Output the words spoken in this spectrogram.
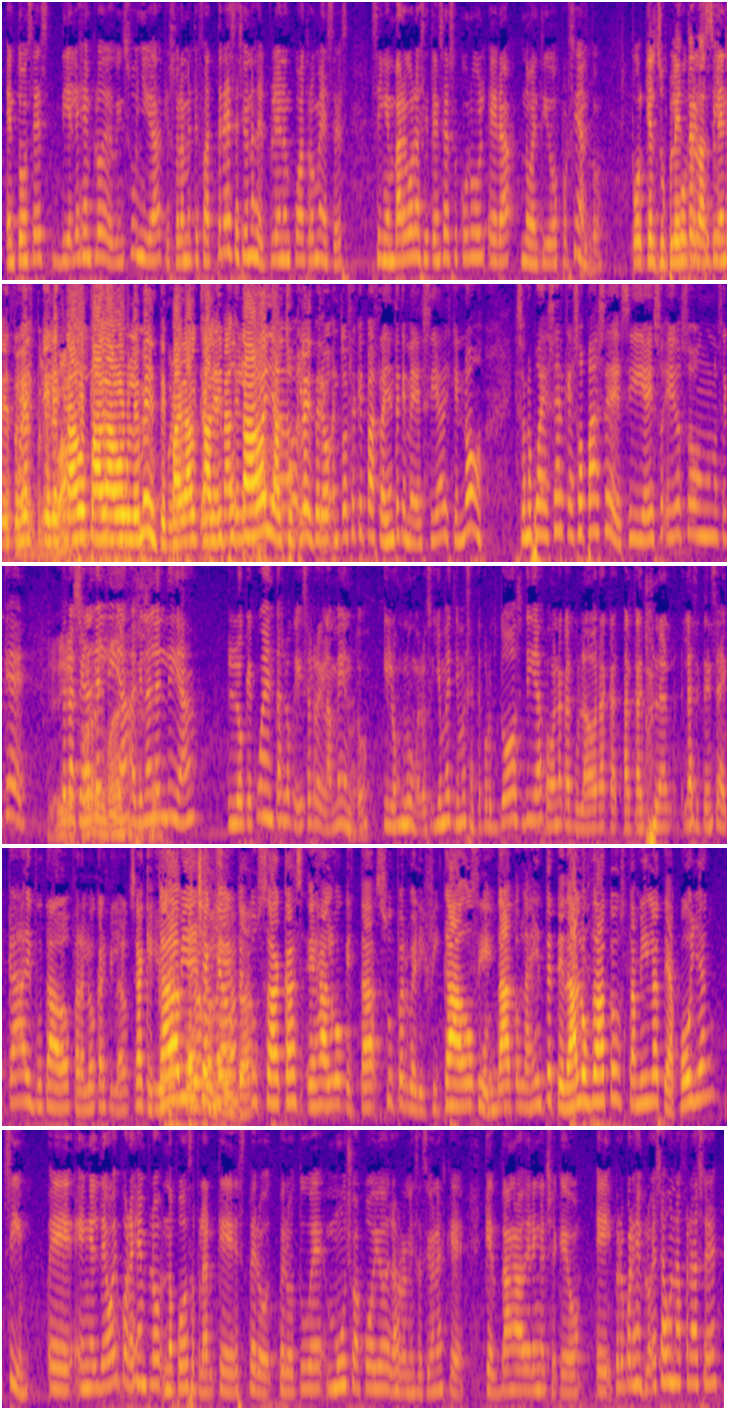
Entonces, di el ejemplo de Edwin Zúñiga, que solamente fue a tres sesiones del Pleno en cuatro meses, sin embargo, la asistencia de su curul era 92%. Porque el suplente Porque el lo asiste. suplente Entonces el, el Estado paga doblemente, Pero paga al, diputado y al suplente. Pero entonces, ¿qué pasa? Hay gente que me decía, es que no, eso no puede ser que eso pase, si eso, ellos son no sé qué. Pero al final del man. día, al final del día, lo que cuenta es lo que dice el reglamento y los números. Yo me, yo me senté por dos días con una calculadora cal- al calcular la asistencia de cada diputado para luego calcular. O sea, que cada bien chequeado que tú sacas es algo que está súper verificado, Sí. con datos. La gente te da los datos, Camila, te apoyan. Sí, eh, en el de hoy, por ejemplo, no puedo soplar qué es, pero, pero tuve mucho apoyo de las organizaciones que, que van a ver en el chequeo. Eh, pero, por ejemplo, esa es una frase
